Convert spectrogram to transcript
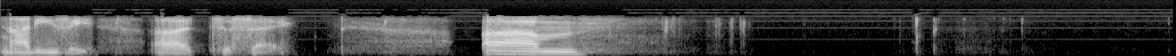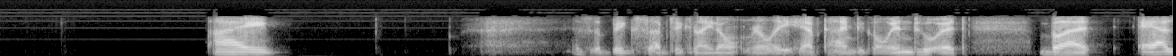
Not easy uh, to say. Um, I is a big subject, and I don't really have time to go into it. But as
